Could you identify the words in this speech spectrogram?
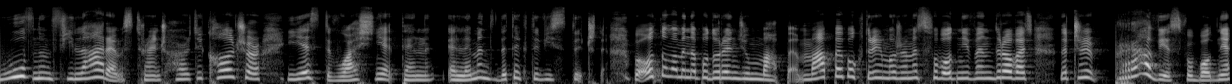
głównym filarem Strange Horticulture jest właśnie ten element detektywistyczny, bo oto mamy na podorędziu mapę. Mapę, po której możemy swobodnie wędrować, znaczy prawie swobodnie,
